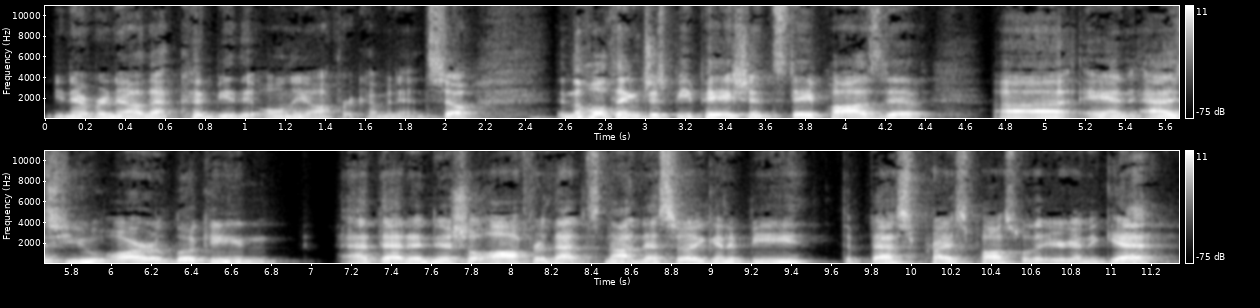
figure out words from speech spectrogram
you never know. That could be the only offer coming in. So, in the whole thing, just be patient, stay positive, uh, and as you are looking at that initial offer, that's not necessarily going to be the best price possible that you're going to get.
